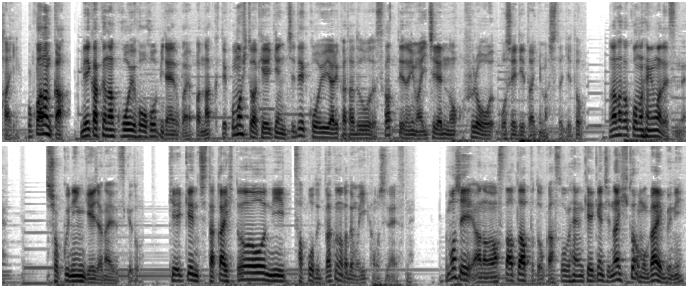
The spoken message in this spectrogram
はい。ここはなんか、明確なこういう方法みたいなのがやっぱなくて、この人は経験値でこういうやり方でどうですかっていうのを今一連のフローを教えていただきましたけど、なかなかこの辺はですね、職人芸じゃないですけど、経験値高い人にサポートいただくのがでもいいかもしれないですね。もし、あの、スタートアップとか、その辺経験値ない人はもう外部に、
